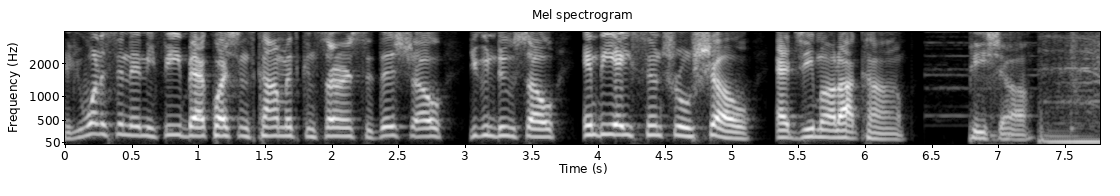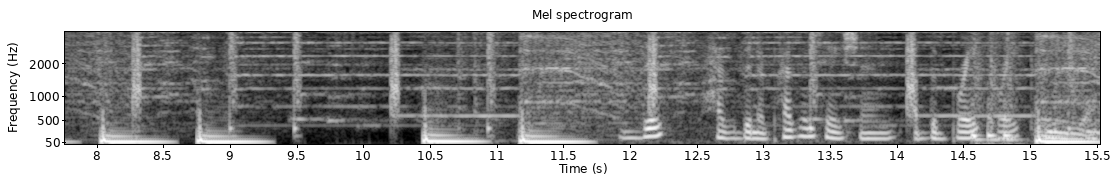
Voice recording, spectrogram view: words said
If you want to send any feedback, questions, comments, concerns to this show, you can do so. NBA Central Show at gmail.com. Peace, y'all. This has been a presentation of the Break Break Media.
